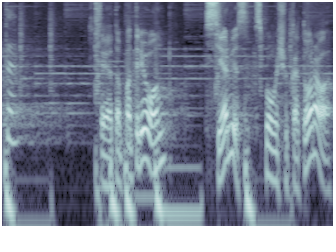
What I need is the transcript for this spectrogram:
это? Это Patreon, сервис, с помощью которого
